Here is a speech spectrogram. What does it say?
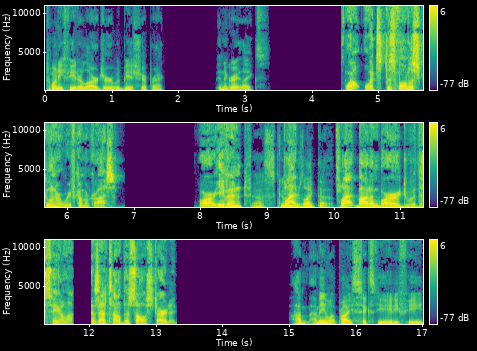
twenty feet or larger would be a shipwreck? in the Great Lakes? Well, what's the smallest schooner we've come across? Or even uh, schooners flat, like the flat bottom barge with a sail on, because that's how this all started. I mean, what probably 60, 80 feet?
